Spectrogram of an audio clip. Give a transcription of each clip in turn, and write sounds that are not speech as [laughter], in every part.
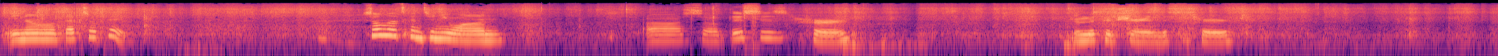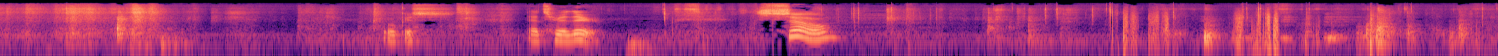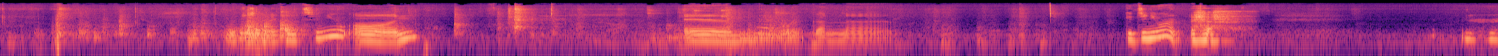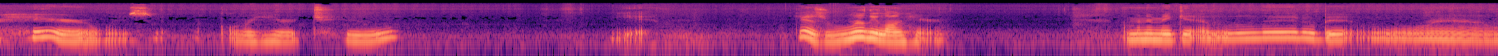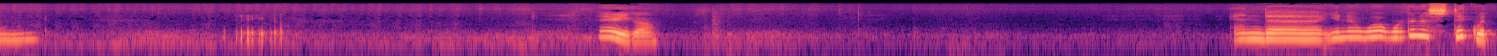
you know, that's okay. So let's continue on. Uh, so this is her in the picture, and this is her. Focus. That's her there. So, we're just going to continue on. And we're gonna continue on. [laughs] her hair was over here too. Yeah. He has really long hair. I'm gonna make it a little bit round. There you go. There you go. And, uh, you know what? We're gonna stick with.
